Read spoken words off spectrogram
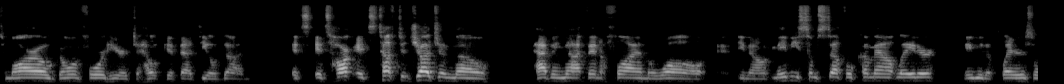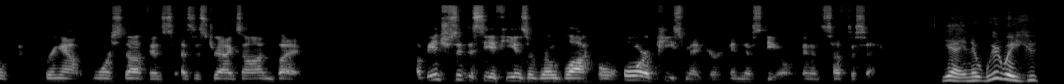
tomorrow, going forward here to help get that deal done. It's it's hard. It's tough to judge him though, having not been a fly on the wall. You know, maybe some stuff will come out later. Maybe the players will bring out more stuff as as this drags on. But I'll be interested to see if he is a roadblock or, or a peacemaker in this deal, and it's tough to say. Yeah, in a weird way, you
